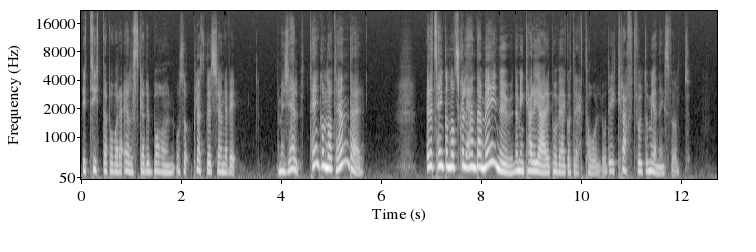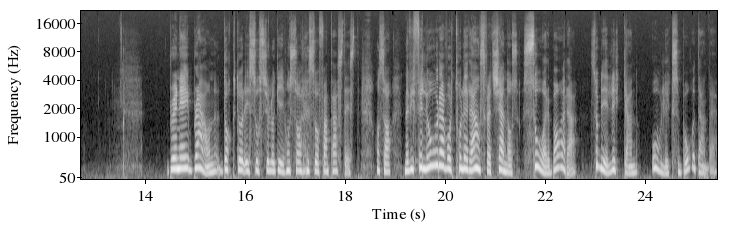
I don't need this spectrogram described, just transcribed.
vi tittar på våra älskade barn och så plötsligt känner vi Nej men hjälp, tänk om något händer! Eller tänk om något skulle hända mig nu när min karriär är på väg åt rätt håll och det är kraftfullt och meningsfullt. Brené Brown, doktor i sociologi, hon sa det så fantastiskt. Hon sa, när vi förlorar vår tolerans för att känna oss sårbara så blir lyckan olycksbådande.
